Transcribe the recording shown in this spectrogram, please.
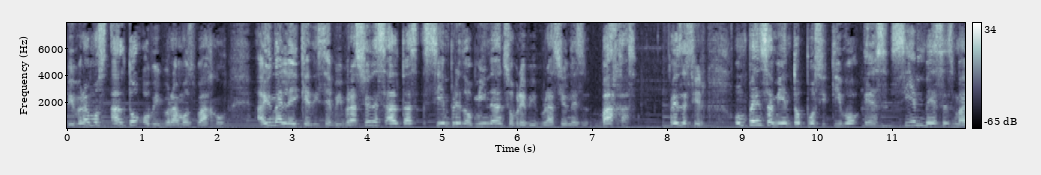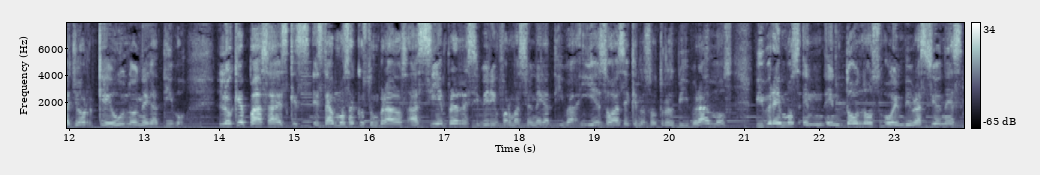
Vibramos alto o vibramos bajo. Hay una ley que dice vibraciones altas siempre dominan sobre vibraciones bajas. Es decir, un pensamiento positivo es 100 veces mayor que uno negativo. Lo que pasa es que estamos acostumbrados a siempre recibir información negativa y eso hace que nosotros vibramos, vibremos en, tonos o en vibraciones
